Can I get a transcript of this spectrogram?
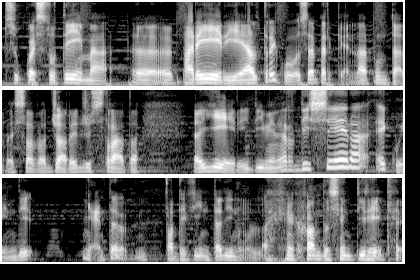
su questo tema uh, pareri e altre cose perché la puntata è stata già registrata uh, ieri di venerdì sera e quindi niente, fate finta di nulla quando sentirete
